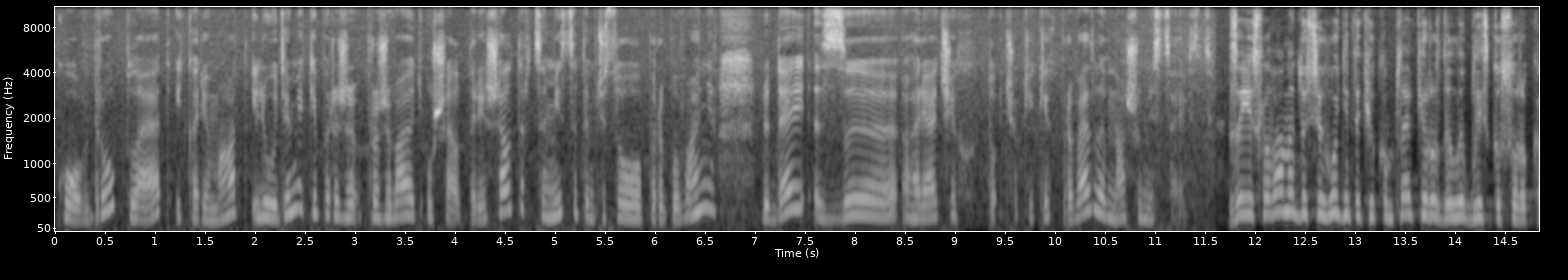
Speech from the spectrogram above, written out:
ковдру, плед і карімат, людям, які проживають у шелтері. Шелтер це місце тимчасового перебування людей з гарячих точок, яких привезли в нашу місцевість. За її словами, до сьогодні таких комплектів роздали близько 40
